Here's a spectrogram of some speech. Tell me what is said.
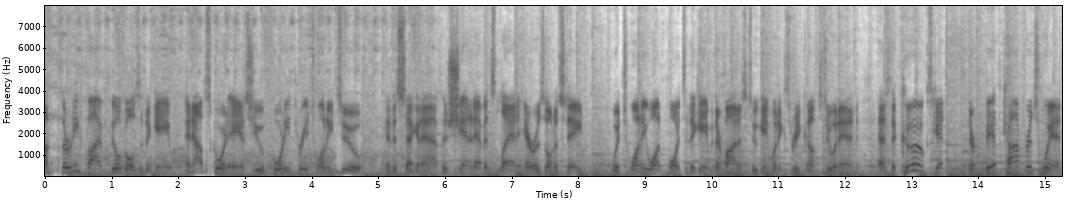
on 35 field goals in the game and outscored ASU 43-22 in the second half as Shannon Evans led Arizona State with 21 points in the game and their minus two game winning streak comes to an end as the Cougs get their fifth conference win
